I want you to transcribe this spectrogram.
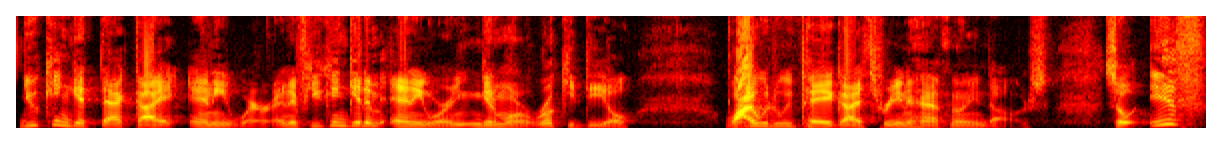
You can get that guy anywhere. And if you can get him anywhere, you can get him on a rookie deal. Why would we pay a guy $3.5 million? So if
